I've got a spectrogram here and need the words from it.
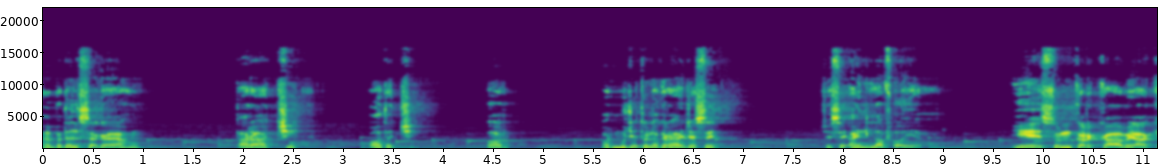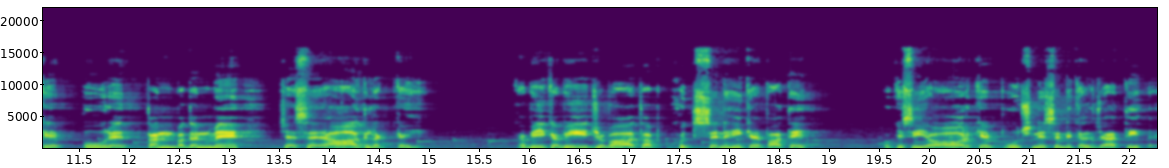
मैं बदल सा गया हूँ। तारा अच्छी है बहुत अच्छी। और और मुझे तो लग रहा है जैसे जैसे आई लव हर यार। ये सुनकर काव्या के पूरे तन बदन में जैसे आग लग गई। कभी कभी जो बात आप खुद से नहीं कह पाते, वो किसी और के पूछने से निकल जाती है।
